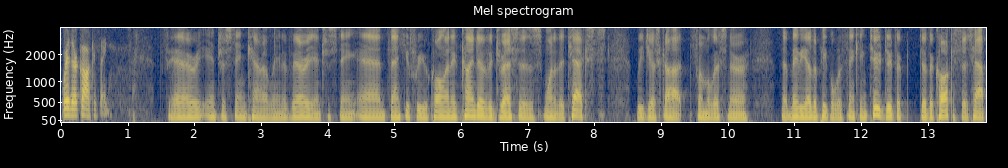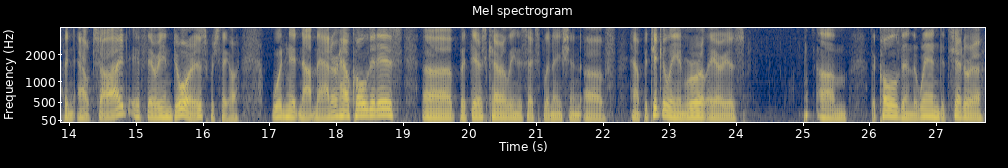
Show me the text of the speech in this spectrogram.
where they're caucusing. Very interesting, Carolina. Very interesting. And thank you for your call. And it kind of addresses one of the texts we just got from a listener that maybe other people were thinking too. Do the, do the caucuses happen outside? If they're indoors, which they are, wouldn't it not matter how cold it is? Uh, but there's Carolina's explanation of how, particularly in rural areas, um, the cold and the wind, etc.,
